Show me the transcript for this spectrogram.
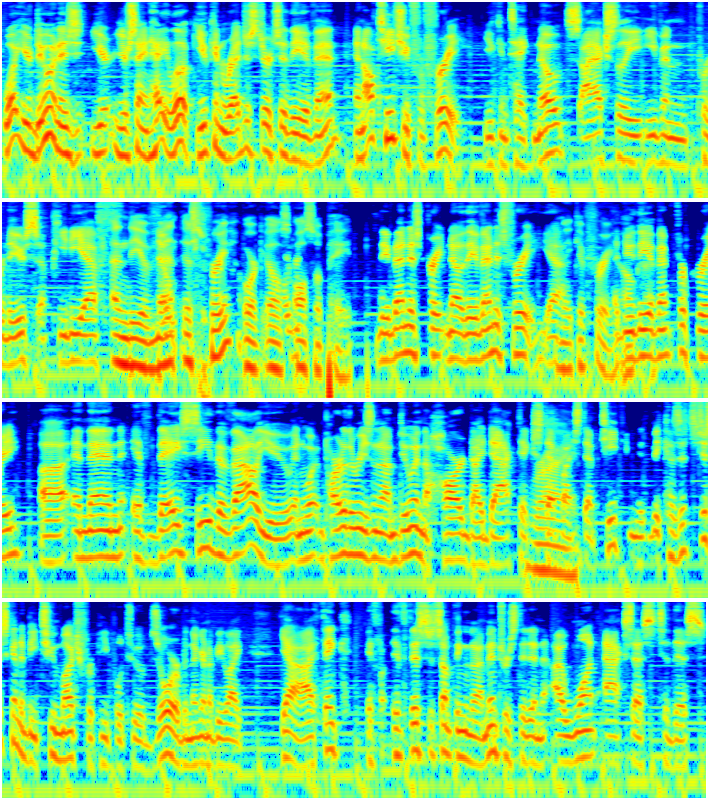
what you're doing is you're, you're saying hey look you can register to the event and i'll teach you for free you can take notes i actually even produce a pdf and the event note. is free or else also paid? The event is free no the event is free yeah Make it free. I do the event for free. Uh, and then if they see the value, and what part of the reason I'm doing the hard didactic step by step teaching is because it's just going to be too much for people to absorb. And they're going to be like, yeah, I think if, if this is something that I'm interested in, I want access to this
